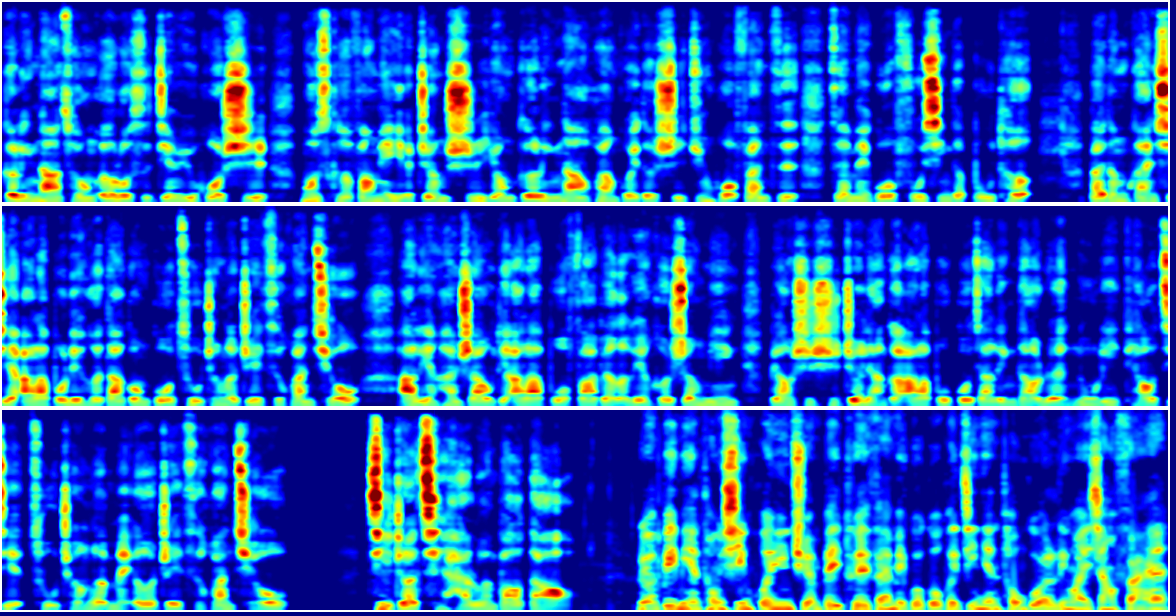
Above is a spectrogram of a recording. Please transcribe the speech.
格林纳从俄罗斯监狱获释，莫斯科方面也证实用格林纳换回的是军火贩子在美国服刑的布特。拜登感谢阿拉伯联合大公国促成了这次换球。阿联和沙乌地阿拉伯发表了联合声明，表示是这两个阿拉伯国家领导人努力调解，促成了美俄这次换球。记者戚海伦报道。另外，避免同性婚姻权被推翻，美国国会今天通过了另外一项法案，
